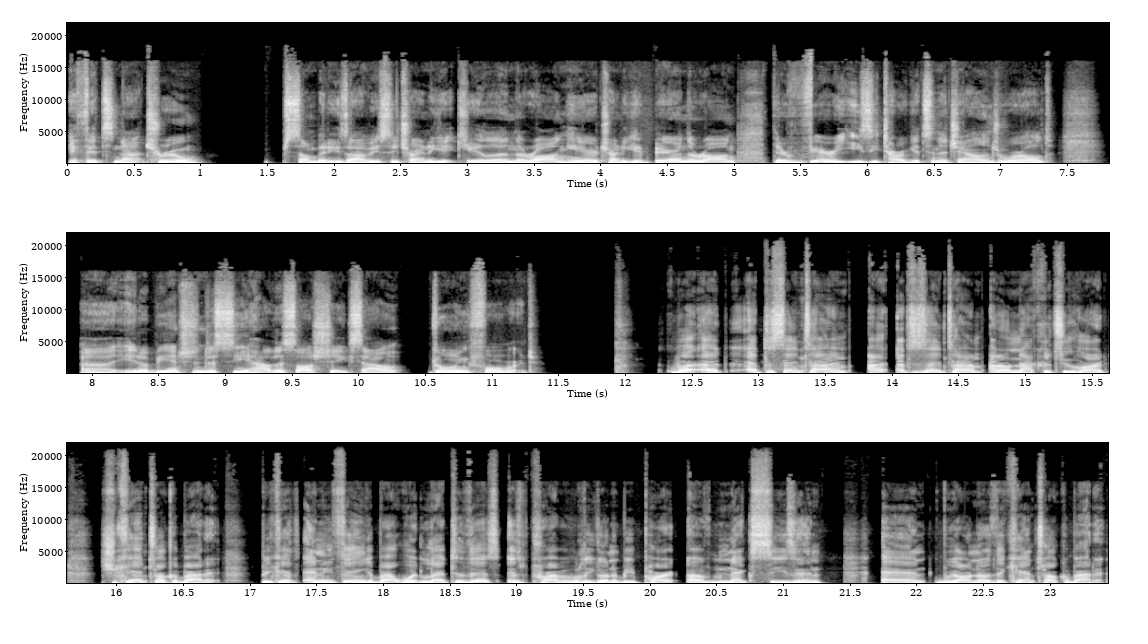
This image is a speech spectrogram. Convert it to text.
If it's not true, somebody's obviously trying to get Kailah in the wrong here, trying to get Bear in the wrong. They're very easy targets in the challenge world. Uh, it'll be interesting to see how this all shakes out going forward. Well, at, at the same time, I, at the same time, I don't knock her too hard. She can't talk about it because anything about what led to this is probably going to be part of next season, and we all know they can't talk about it.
